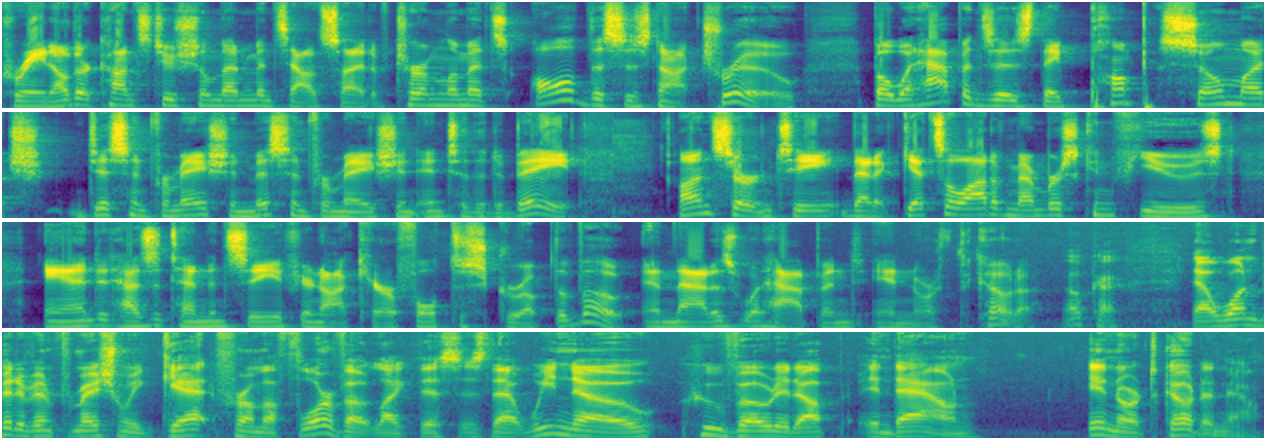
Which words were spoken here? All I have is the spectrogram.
create other constitutional amendments outside of term limits. All of this is not true. But what happens is they pump so much disinformation, misinformation into the debate, uncertainty, that it gets a lot of members confused. And it has a tendency, if you're not careful, to screw up the vote. And that is what happened in North Dakota. Okay. Now, one bit of information we get from a floor vote like this is that we know who voted up and down in North Dakota now.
